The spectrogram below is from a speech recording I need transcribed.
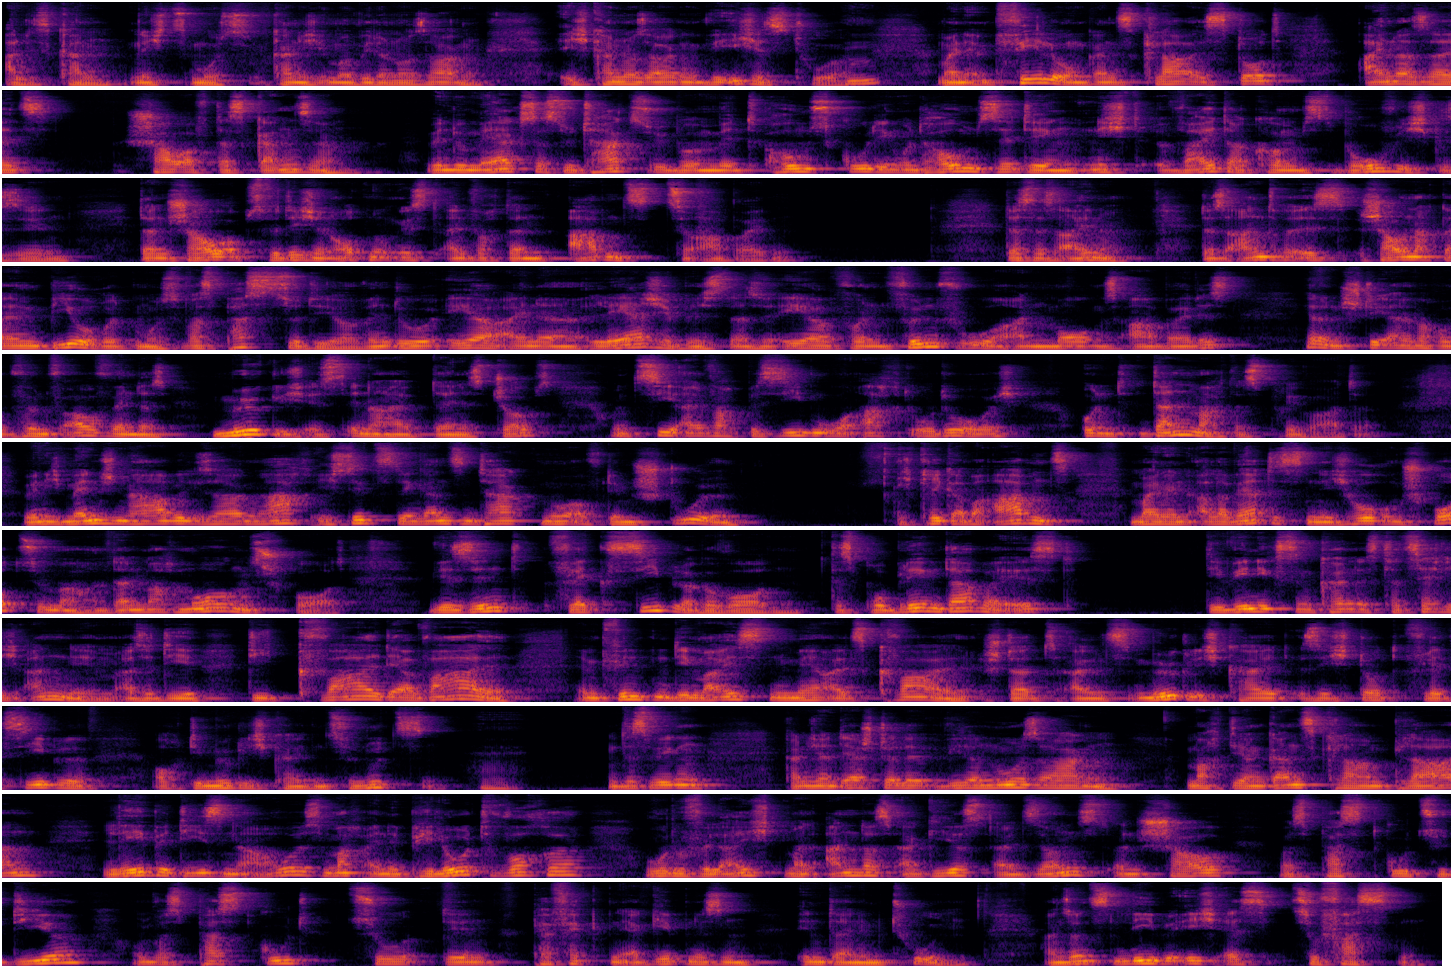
Alles kann, nichts muss, kann ich immer wieder nur sagen. Ich kann nur sagen, wie ich es tue. Mhm. Meine Empfehlung ganz klar ist dort einerseits, schau auf das Ganze. Wenn du merkst, dass du tagsüber mit Homeschooling und Homesitting nicht weiterkommst, beruflich gesehen, dann schau, ob es für dich in Ordnung ist, einfach dann abends zu arbeiten. Das ist das eine. Das andere ist, schau nach deinem Biorhythmus. Was passt zu dir? Wenn du eher eine Lerche bist, also eher von 5 Uhr an morgens arbeitest, ja, dann steh einfach um fünf auf, wenn das möglich ist innerhalb deines Jobs und zieh einfach bis sieben Uhr, acht Uhr durch und dann mach das Private. Wenn ich Menschen habe, die sagen, ach, ich sitze den ganzen Tag nur auf dem Stuhl, Ich kriege aber abends meinen Allerwertesten nicht hoch, um Sport zu machen. Dann mach morgens Sport. Wir sind flexibler geworden. Das Problem dabei ist, die wenigsten können es tatsächlich annehmen. Also die, die Qual der Wahl empfinden die meisten mehr als Qual, statt als Möglichkeit, sich dort flexibel auch die Möglichkeiten zu nutzen. Hm. Und deswegen kann ich an der Stelle wieder nur sagen, mach dir einen ganz klaren Plan, lebe diesen aus, mach eine Pilotwoche, wo du vielleicht mal anders agierst als sonst und schau, was passt gut zu dir und was passt gut zu den perfekten Ergebnissen in deinem Tun. Ansonsten liebe ich es zu fasten.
